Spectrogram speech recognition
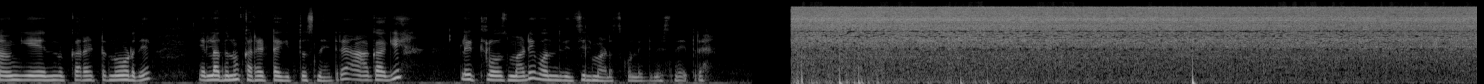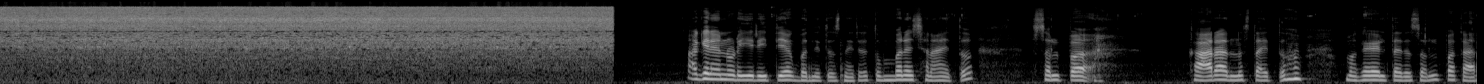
ನಮಗೇನು ಕರೆಕ್ಟ್ ನೋಡಿದೆ ಎಲ್ಲದನ್ನು ಕರೆಕ್ಟಾಗಿತ್ತು ಸ್ನೇಹಿತರೆ. ಹಾಗಾಗಿ ಲಿಟ್ ಕ್ಲೋಸ್ ಮಾಡಿ ಒಂದು ವಿಸಿಲ್ ಮಾಡಿಸ್ಕೊಂಡಿದ್ದೀನಿ ಸ್ನೇಹಿತರೆ. ಹಾಗೆಯೇ ನೋಡಿ ಈ ರೀತಿಯಾಗಿ ಬಂದಿತ್ತು ಸ್ನೇಹಿತರೆ ತುಂಬಾ ಚೆನ್ನಾಗಿತ್ತು. ಸ್ವಲ್ಪ ಖಾರ ಅನ್ನಿಸ್ತಾ ಇತ್ತು. ಮಗ ಹೇಳ್ತಾ ಇದ್ದ, ಸ್ವಲ್ಪ ಖಾರ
